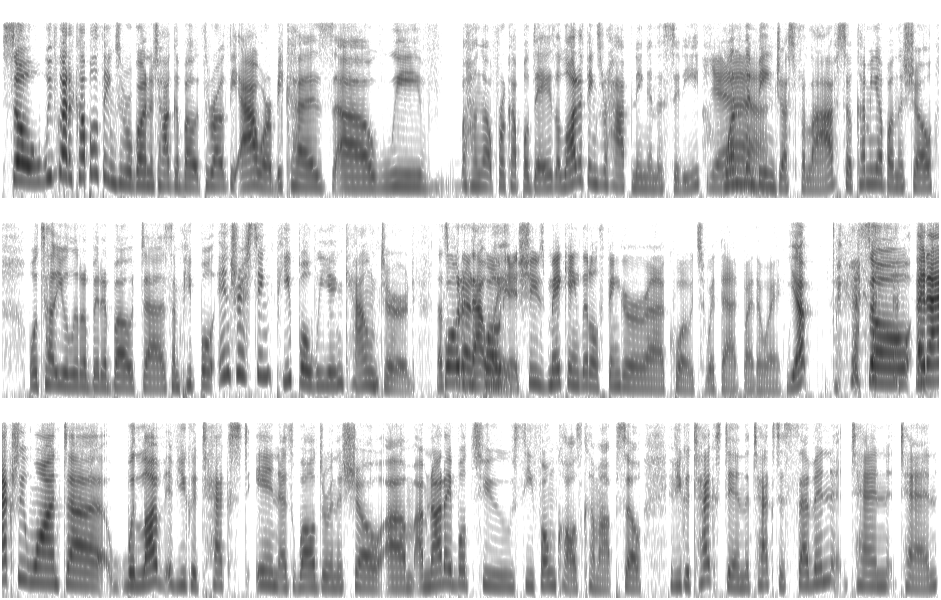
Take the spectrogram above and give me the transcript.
So we've got a couple of things we're going to talk about throughout the hour because uh, we've hung out for a couple days. A lot of things were happening in the city. Yeah. One of them being just for laughs. So coming up on the show, we'll tell you a little bit about uh, some people, interesting people we encountered. Let's Quote put it that unquote. way. She's making little finger uh, quotes with that, by the way. Yep. So, and I actually want, uh, would love if you could text in as well during the show. Um, I'm not able to see phone calls come up, so if you could text in, the text is 71010.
